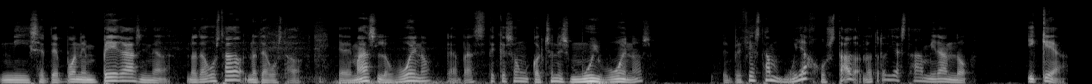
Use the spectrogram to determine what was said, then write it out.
ni se te ponen pegas, ni nada. ¿No te ha gustado? No te ha gustado. Y además, lo bueno, que aparte de que son colchones muy buenos, el precio está muy ajustado. El otro día estaba mirando IKEA,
